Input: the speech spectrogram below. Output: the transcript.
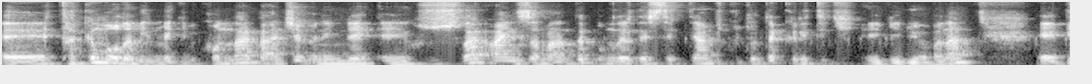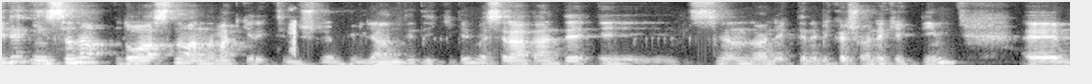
e, takım olabilme gibi konular bence önemli e, hususlar. Aynı zamanda bunları destekleyen bir kültürde kritik e, geliyor bana. E, bir de insana doğasını anlamak gerektiğini düşünüyorum Hülya'nın dediği gibi. Mesela ben de e, Sinan'ın örneklerine birkaç örnek ekleyeyim. E,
